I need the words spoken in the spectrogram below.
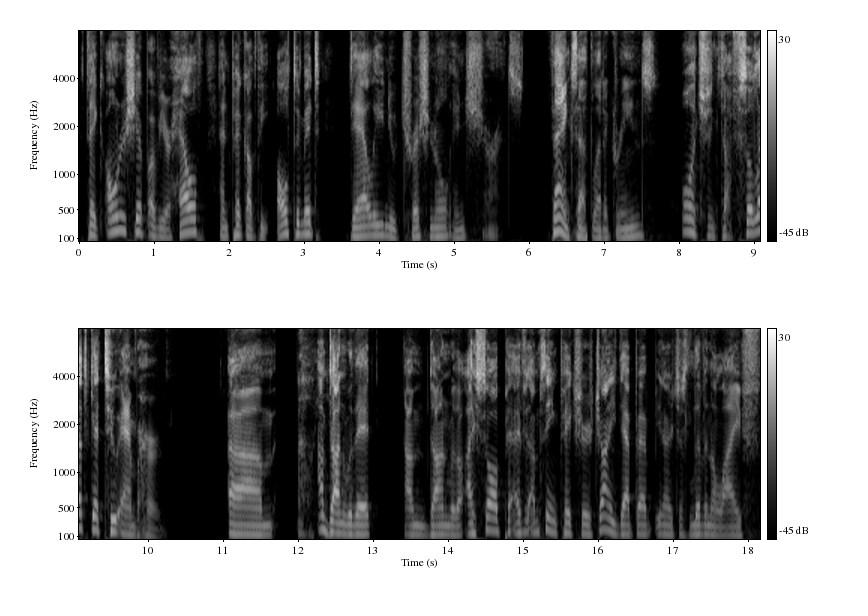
to take ownership of your health and pick up the ultimate daily nutritional insurance. Thanks, Athletic Greens. All interesting stuff. So let's get to Amber Heard. Um, Oh, I'm done with it. I'm done with it. I saw. I'm seeing pictures. Johnny Depp, uh, you know, just living the life.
